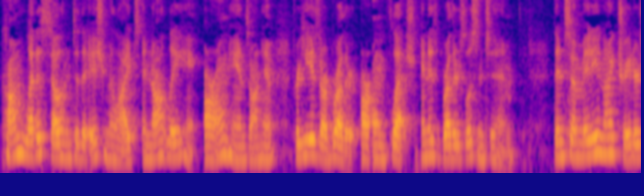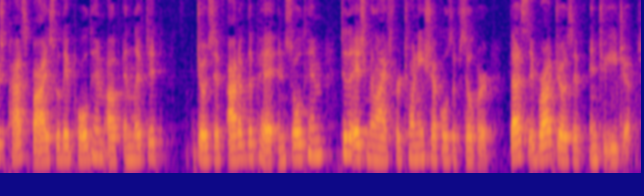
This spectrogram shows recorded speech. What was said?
Come, let us sell him to the Ishmaelites and not lay ha- our own hands on him, for he is our brother, our own flesh. And his brothers listened to him. Then some Midianite traders passed by, so they pulled him up and lifted Joseph out of the pit and sold him to the Ishmaelites for twenty shekels of silver. Thus they brought Joseph into Egypt.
